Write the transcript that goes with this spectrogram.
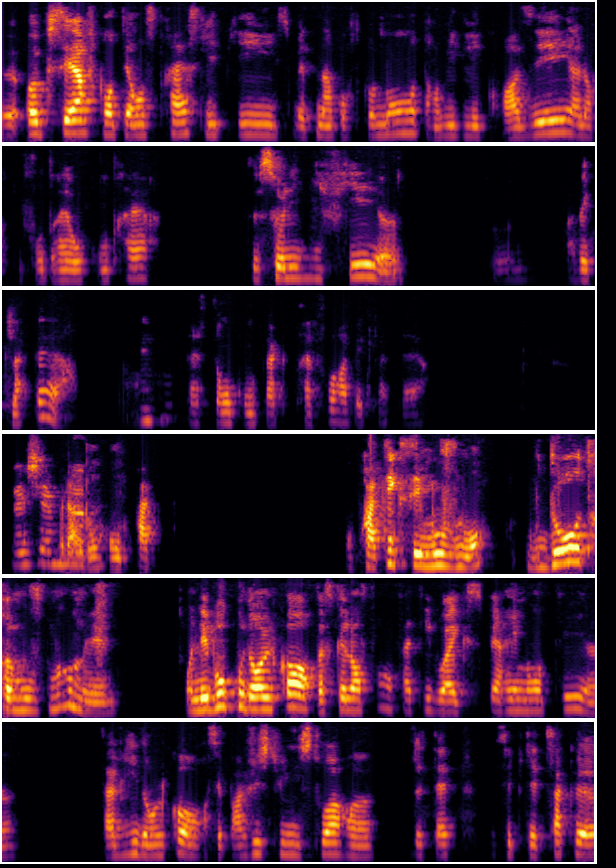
Euh, Observe quand tu es en stress, les pieds ils se mettent n'importe comment, tu as envie de les croiser, alors qu'il faudrait au contraire te solidifier euh, euh, avec la terre. Mm-hmm. Rester en contact très fort avec la terre. Voilà, donc on pratique, on pratique ces mouvements ou d'autres mouvements, mais on est beaucoup dans le corps parce que l'enfant, en fait, il doit expérimenter euh, sa vie dans le corps. C'est pas juste une histoire euh, de tête. C'est peut-être ça que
